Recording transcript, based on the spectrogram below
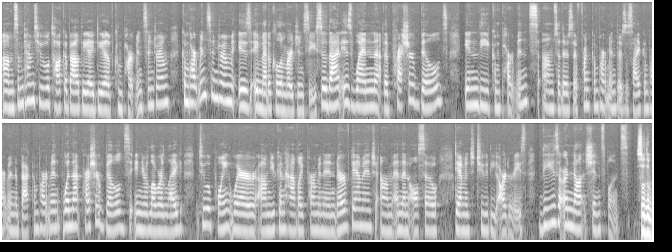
um, sometimes people talk about the idea of compartment syndrome. Compartment syndrome is a medical emergency. So, that is when the pressure builds in the compartments. Um, so, there's a front compartment, there's a side compartment and a back compartment. When that pressure builds in your lower leg to a point where um, you can have like permanent nerve damage um, and then also damage to the arteries. These are not shin splints. So the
